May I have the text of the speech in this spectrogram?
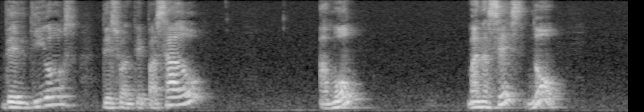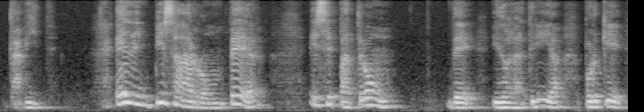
del Dios de su antepasado, Amón, Manasés, no, David. Él empieza a romper ese patrón de idolatría porque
